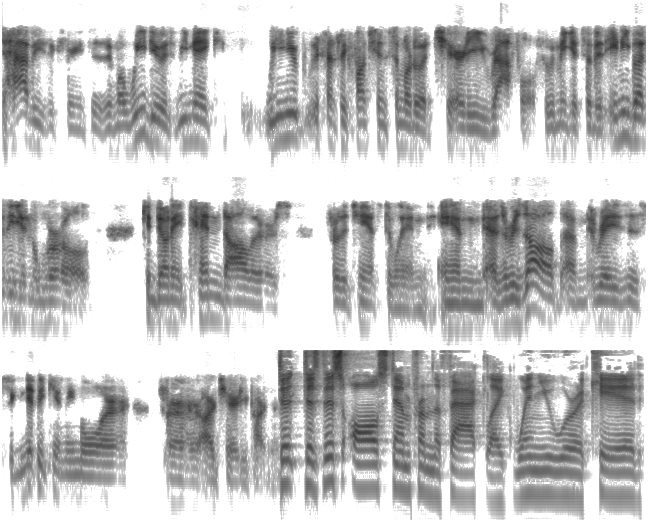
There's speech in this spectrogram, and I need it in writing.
to have these experiences. And what we do is we make we essentially function similar to a charity raffle. So we make it so that anybody in the world can donate ten dollars for the chance to win. And as a result, um, it raises significantly more for our charity partners. Does, does this all stem from the fact, like when you were a kid,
